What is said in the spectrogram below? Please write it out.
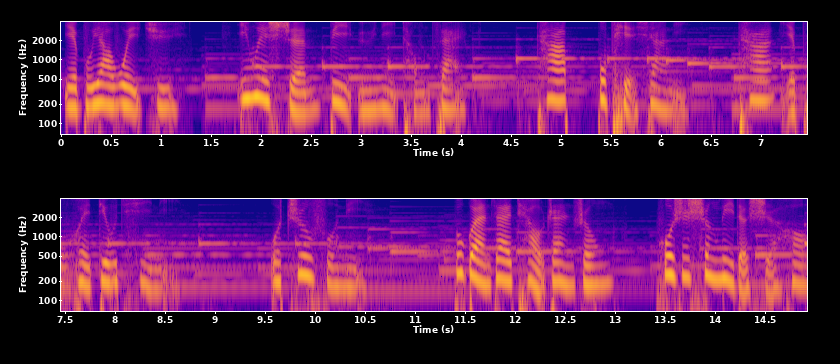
也不要畏惧，因为神必与你同在。他不撇下你，他也不会丢弃你。我祝福你，不管在挑战中，或是胜利的时候，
